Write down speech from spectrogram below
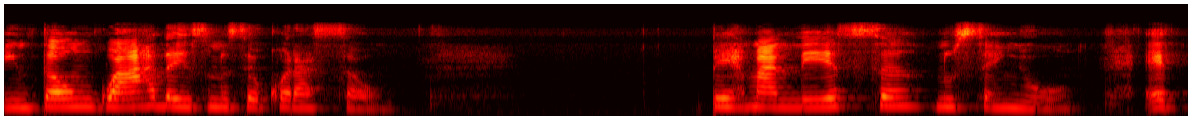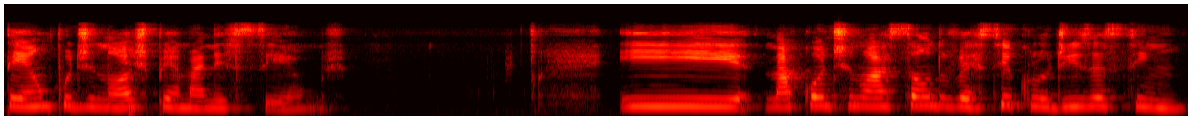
Então guarda isso no seu coração. Permaneça no Senhor. É tempo de nós permanecermos. E na continuação do versículo diz assim:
